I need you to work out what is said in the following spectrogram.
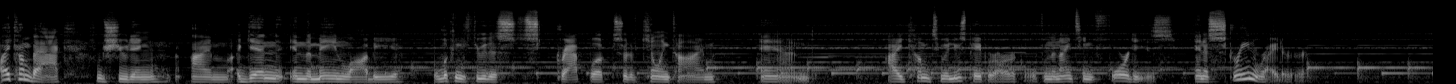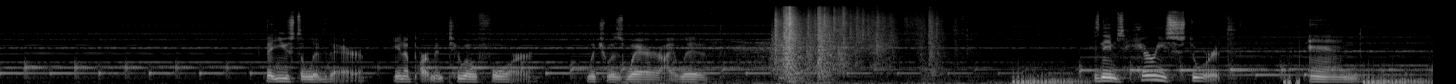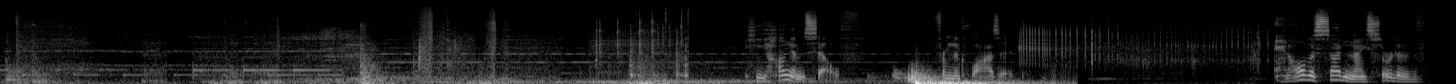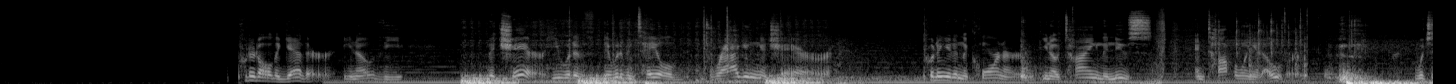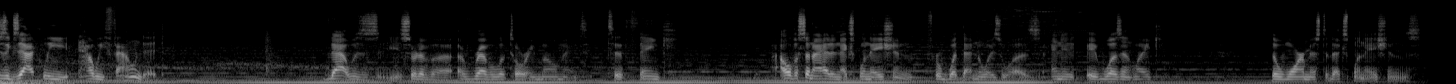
I come back from shooting. I'm again in the main lobby, looking through this scrapbook, sort of killing time, and I come to a newspaper article from the 1940s, and a screenwriter that used to live there in apartment 204, which was where I lived. His name's Harry Stewart, and he hung himself from the closet. And all of a sudden, I sort of put it all together. You know, the the chair. He would have. It would have entailed dragging a chair, putting it in the corner. You know, tying the noose and toppling it over, which is exactly how we found it. That was sort of a, a revelatory moment to think all of a sudden I had an explanation for what that noise was, and it, it wasn't like the warmest of explanations.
